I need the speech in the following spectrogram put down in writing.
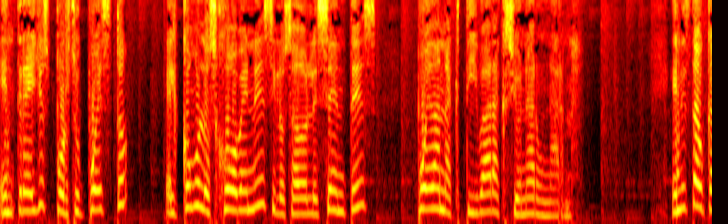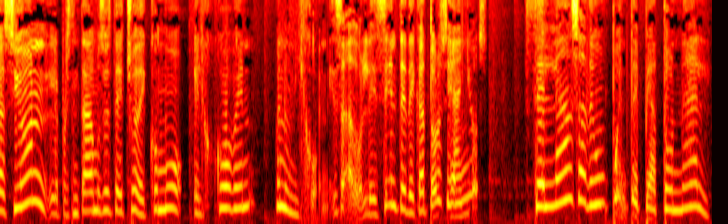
Entre ellos, por supuesto, el cómo los jóvenes y los adolescentes puedan activar, accionar un arma. En esta ocasión le presentábamos este hecho de cómo el joven, bueno, ni joven, es adolescente de 14 años, se lanza de un puente peatonal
